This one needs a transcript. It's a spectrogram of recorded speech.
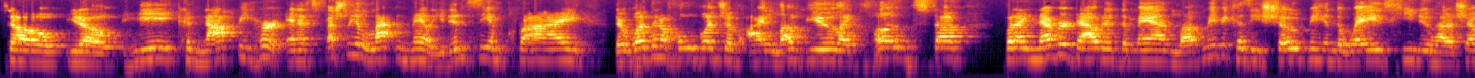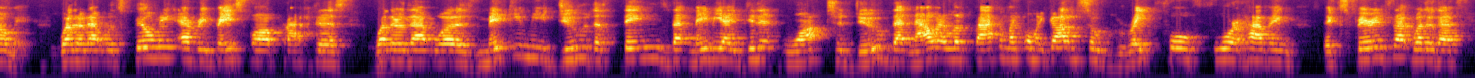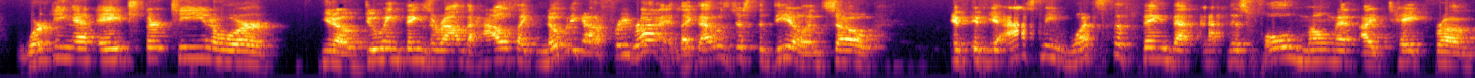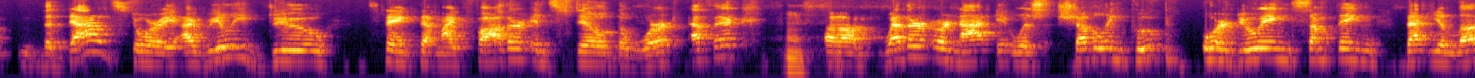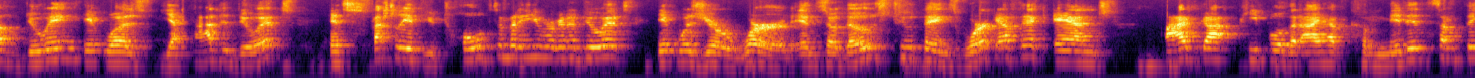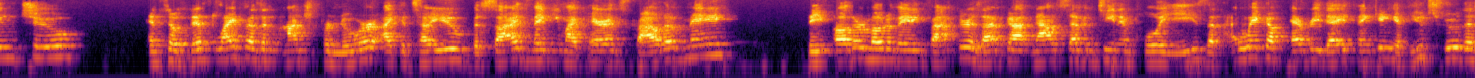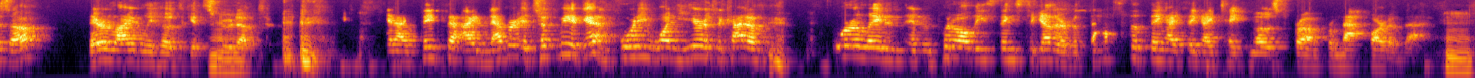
So, you know, he could not be hurt. And especially a Latin male, you didn't see him cry. There wasn't a whole bunch of I love you, like hug stuff. But I never doubted the man loved me because he showed me in the ways he knew how to show me. Whether that was filming every baseball practice, whether that was making me do the things that maybe I didn't want to do, that now I look back, I'm like, oh my God, I'm so grateful for having experienced that, whether that's working at age 13 or, you know, doing things around the house. Like nobody got a free ride. Like that was just the deal. And so if, if you ask me what's the thing that at this whole moment I take from the dad story, I really do think that my father instilled the work ethic, mm. um, whether or not it was shoveling poop or doing something that you love doing, it was you had to do it. especially if you told somebody you were going to do it, it was your word. And so those two things, work ethic and I've got people that I have committed something to. And so this life as an entrepreneur, I could tell you, besides making my parents proud of me, the other motivating factor is I've got now 17 employees that I wake up every day thinking if you screw this up, their livelihoods get screwed mm. up. and I think that I never, it took me again 41 years to kind of correlate and, and put all these things together. But that's the thing I think I take most from from that part of that. Hmm.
